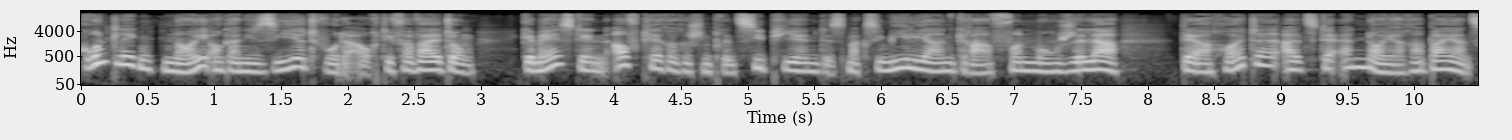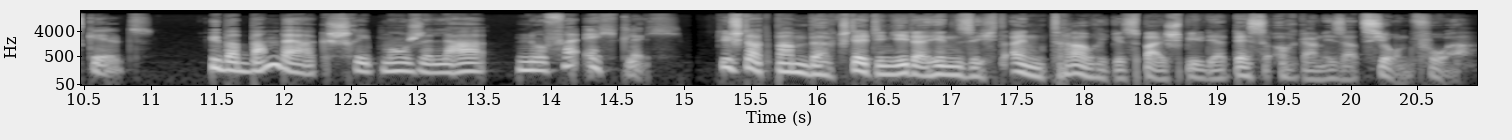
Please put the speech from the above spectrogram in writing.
Grundlegend neu organisiert wurde auch die Verwaltung, gemäß den aufklärerischen Prinzipien des Maximilian Graf von Montgelat, der heute als der Erneuerer Bayerns gilt. Über Bamberg schrieb Montgelat nur verächtlich. Die Stadt Bamberg stellt in jeder Hinsicht ein trauriges Beispiel der Desorganisation vor.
